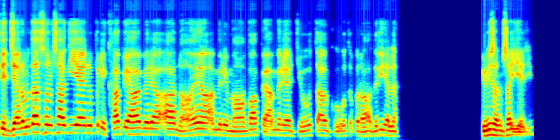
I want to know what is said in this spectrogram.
ਤੇ ਜਨਮ ਦਾ ਸੰਸਾ ਕੀ ਹੈ? ਇਹਨੂੰ ਭ੍ਰਿਖਾ ਪਿਆ ਮੇਰਾ ਆ ਨਾ ਆ ਮੇਰੇ ਮਾਂ-ਬਾਪ ਆ, ਮੇਰਾ ਜੋਤ ਆ, ਗੋਤ ਬਰਾਦਰੀ ਵਾਲਾ ਇਹ ਸੰਸਾ ਹੀ ਹੈ ਜੀ।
